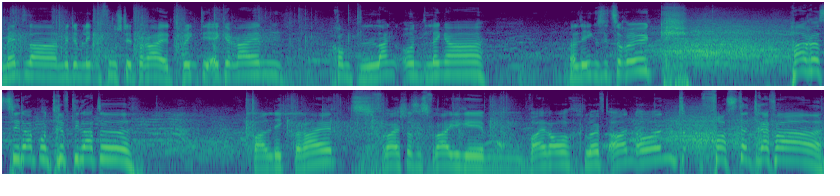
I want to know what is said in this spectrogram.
Mendler mit dem linken Fuß steht bereit. Bringt die Ecke rein. Kommt lang und länger. Da legen sie zurück. Harris zieht ab und trifft die Latte. Ball liegt bereit. Freistoß ist freigegeben. Weihrauch läuft an und Pfostentreffer.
